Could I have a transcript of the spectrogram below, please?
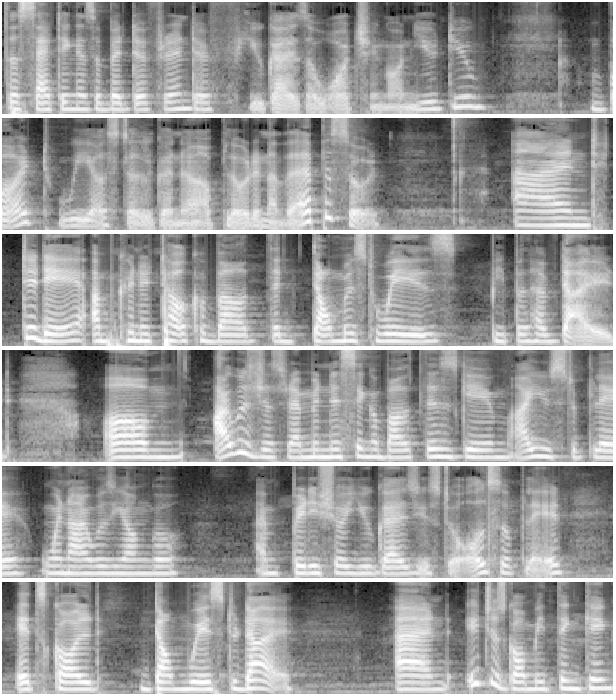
the setting is a bit different if you guys are watching on YouTube, but we are still gonna upload another episode. And today I'm gonna talk about the dumbest ways people have died. Um, I was just reminiscing about this game I used to play when I was younger I'm pretty sure you guys used to also play it. It's called Dumb Ways to Die. And it just got me thinking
